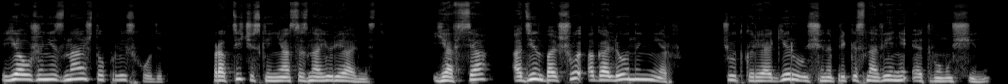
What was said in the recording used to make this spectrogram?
Я уже не знаю, что происходит, практически не осознаю реальность. Я вся один большой оголенный нерв, чутко реагирующий на прикосновение этого мужчины.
